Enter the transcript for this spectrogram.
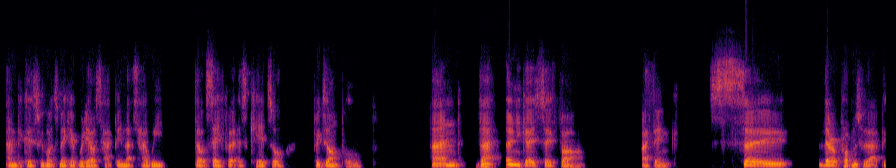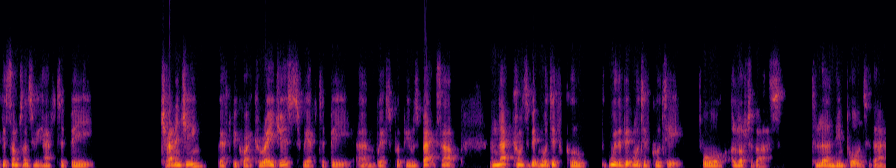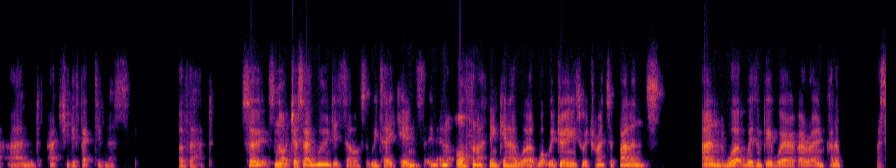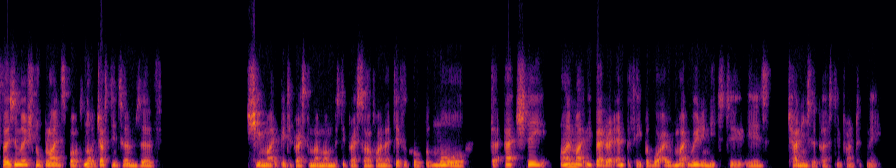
and because we want to make everybody else happy and that's how we felt safer as kids or for example and that only goes so far i think so there are problems with that because sometimes we have to be challenging we have to be quite courageous we have to be um, we have to put people's backs up and that comes a bit more difficult with a bit more difficulty for a lot of us to learn the importance of that and actually the effectiveness of that so it's not just our wounded selves that we take in. And often, I think, in our work, what we're doing is we're trying to balance and work with and be aware of our own kind of, I suppose, emotional blind spots, not just in terms of she might be depressed and my mum was depressed, so I find that difficult, but more that actually I might be better at empathy, but what I might really need to do is challenge the person in front of me.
